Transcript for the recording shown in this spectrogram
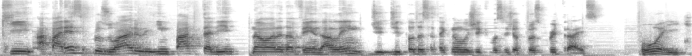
que aparece para o usuário e impacta ali na hora da venda, além de, de toda essa tecnologia que você já trouxe por trás? Boa, Rick.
